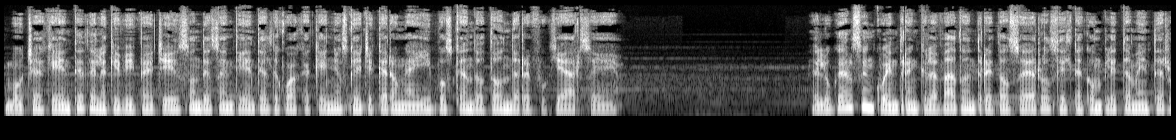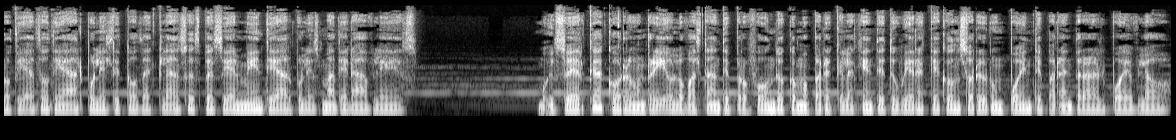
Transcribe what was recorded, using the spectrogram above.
Mucha gente de la que vive allí son descendientes de oaxaqueños que llegaron ahí buscando dónde refugiarse. El lugar se encuentra enclavado entre dos cerros y está completamente rodeado de árboles de toda clase, especialmente árboles maderables. Muy cerca corre un río lo bastante profundo como para que la gente tuviera que construir un puente para entrar al pueblo.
